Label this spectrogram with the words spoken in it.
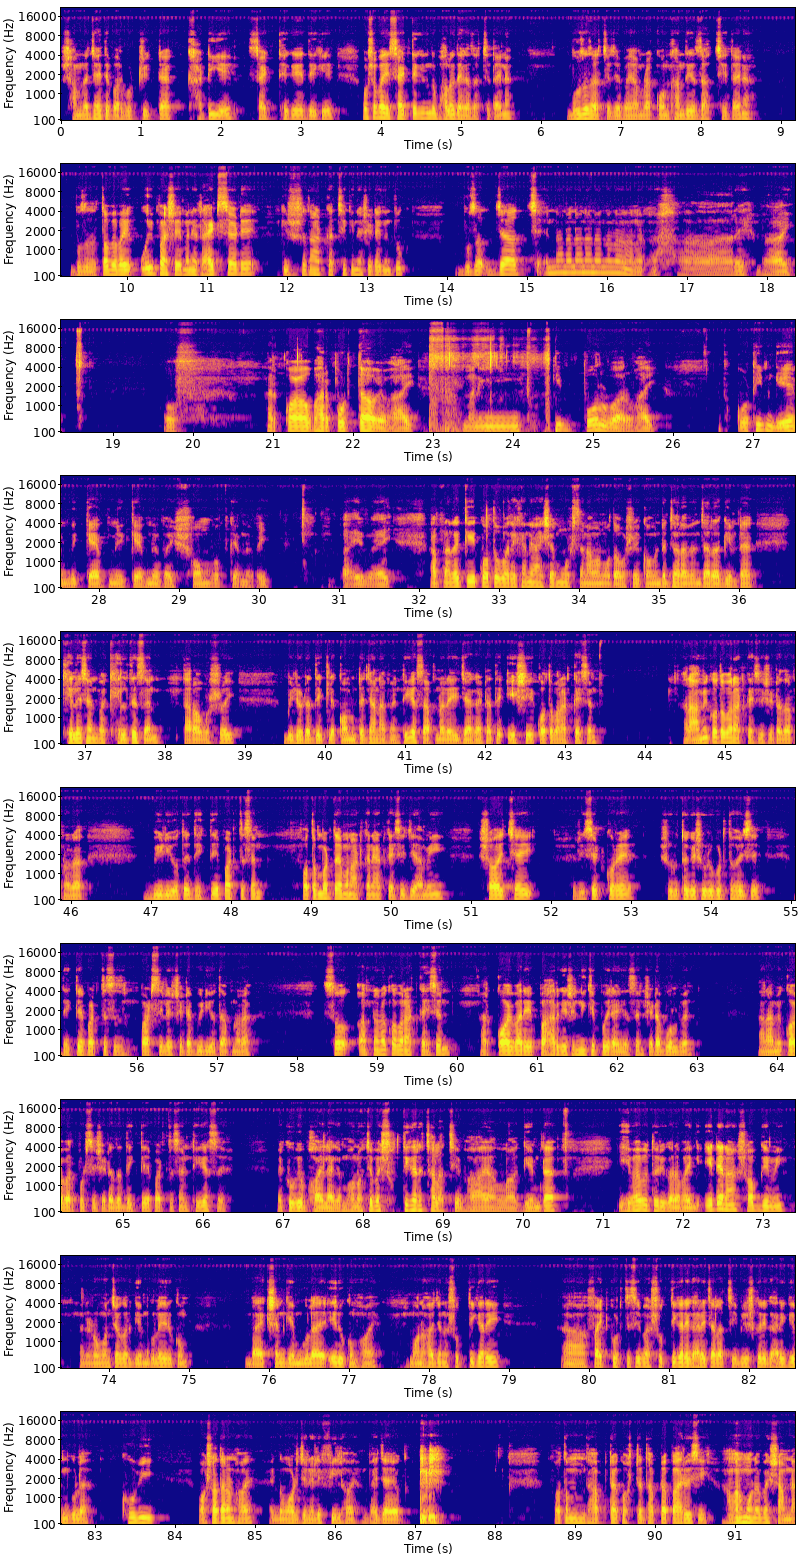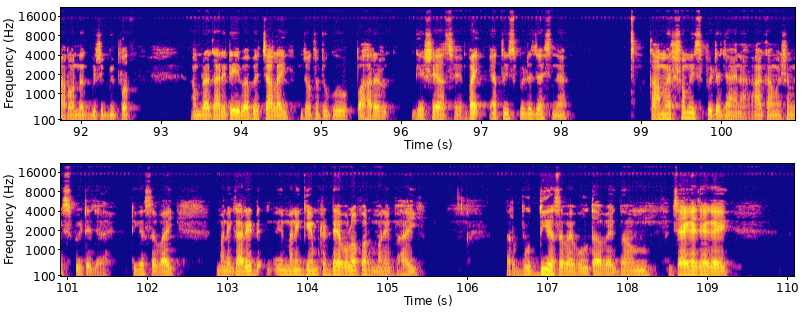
সামনে যাইতে পারব ট্রিকটা খাটিয়ে সাইড থেকে দেখে অবশ্য ভাই সাইড থেকে কিন্তু ভালো দেখা যাচ্ছে তাই না বোঝা যাচ্ছে যে ভাই আমরা কোনখান দিয়ে যাচ্ছি তাই না বোঝা যাচ্ছে তবে ভাই ওই পাশে মানে রাইট সাইডে কিছুর সাথে আটকাচ্ছে কিনা সেটা কিন্তু বোঝা যাচ্ছে না না না না না না না না না আরে ভাই ওফ আর কয়বার পড়তে হবে ভাই। মানে কি বলব আর ভাই? কঠিন গেম কেমনে কেমনে ভাই, সম্ভব কেমনে ভাই? ভাই ভাই, আপনারা কি কতবার এখানে আইসা মরছেন? আমার মতো অবশ্যই কমেন্টে জানাবেন। যারা গেমটা খেলেছেন বা খেলতেছেন, তারা অবশ্যই ভিডিওটা দেখলে কমেন্টে জানাবেন, ঠিক আছে? আপনারা এই জায়গাটাতে এসে কতবার আটকাইছেন? আর আমি কতবার আটকাইছি সেটা তো আপনারা ভিডিওতে দেখতেই পারতেছেন। প্রথমবার তো এমন আটকানে আটকাইছি যে আমি স্বেচ্ছায় রিসেট করে শুরু থেকে শুরু করতে হয়েছে। দেখতে পারতেছেন পারছিলেন সেটা ভিডিওতে আপনারা। সো আপনারা কবার আটকাইছেন? আর কয়বারে পাহাড় ঘেসে নিচে পড়ে গেছেন সেটা বলবেন। আর আমি কয়বার পড়ছি সেটা তো দেখতেই পারতেছেন, ঠিক আছে? ভাই, খুবই ভয় লাগে। মনে হচ্ছে ভাই, সত্যিকারে চালাচ্ছি। ভাই আল্লাহ, গেমটা এভাবে তৈরি করা ভাই, এটা না, সব গেমই মানে রোমাঞ্চকর গেমগুলো এরকম বা অ্যাকশন গেমগুলো এরকম হয়। মনে হয় যেন সত্যিকারেই ফাইট করতেছি বা সত্যিকারে গাড়ি চালাচ্ছি, বিশেষ করে গাড়ি গেমগুলা খুবই অসাধারণ হয়, একদম অরিজিনালি ফিল হয়। ভাই, যাই হোক, প্রথম ধাপটা, কষ্টের ধাপটা পার হয়েছি। আমার মনে হয় সামনে আরও অনেক বেশি বিপদ। আমরা গাড়িটা এইভাবে চালাই, যতটুকু পাহাড়ের ঘেসে আছে। ভাই, এত স্পিডে যাইস না। কামের সময় স্পিডে যায় না, আর কামের সময় স্পিডে যায়। ঠিক আছে, ভাই? মানে গাড়ির মানে গেমটা ডেভেলপার মানে ভাই তার বুদ্ধি আছে ভাই বলতে হবে। একদম জায়গায় জায়গায়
